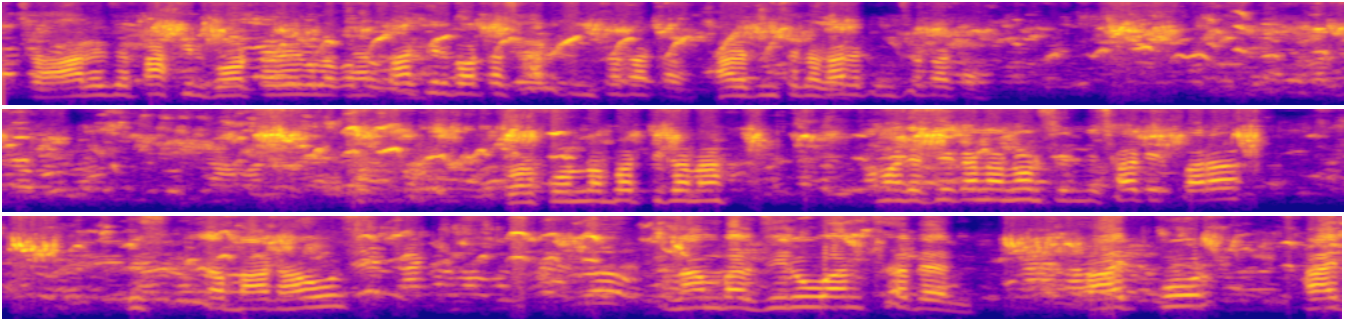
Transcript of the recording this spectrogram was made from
আচ্ছা আর এই যে পাখির ঘরটা এগুলো কত পাখির ঘরটা সাড়ে তিনশো টাকা। সাড়ে তিনশো টাকা। সাড়ে তিনশো টাকা তোমার ফোন নাম্বার ঠিকানা? আমাদের ঠিকানা নরসিংদী ষাটির পাড়া বাগ house number zero one seven five four five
